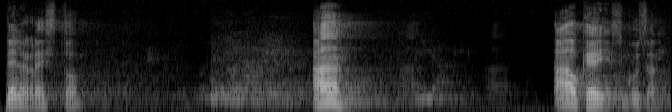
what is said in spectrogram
del resto ah ah ok scusa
